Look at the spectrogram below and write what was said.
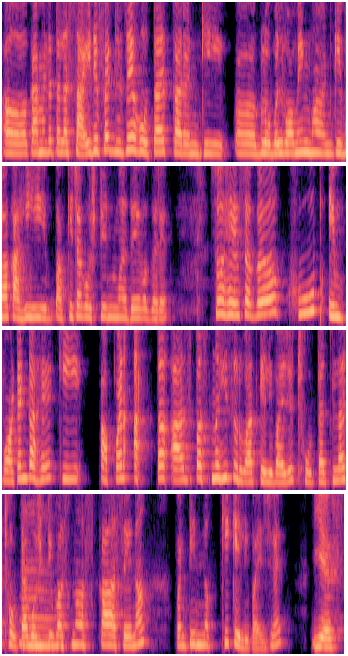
काय म्हणतात त्याला साईड इफेक्ट्स जे होत आहेत कारण की ग्लोबल वॉर्मिंग म्हण किंवा काही बाकीच्या गोष्टींमध्ये वगैरे. सो हे सगळं खूप इम्पॉर्टंट आहे की आपण आत्ता आजपासून ही सुरुवात केली पाहिजे. छोट्यातल्या छोट्या गोष्टीपासून का असे ना पण ती नक्की केली पाहिजे. येस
